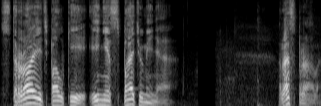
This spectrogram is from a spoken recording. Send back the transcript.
«Строить полки и не спать у меня!» Расправа.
